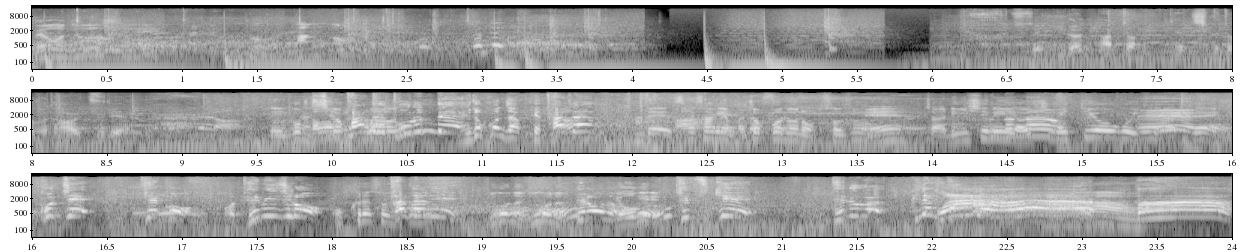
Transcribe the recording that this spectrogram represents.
매워 누웠어 방어 바텀 대치부터가 나올 줄이야. 이건 판을 도는데! 무조건 잡겠다. 타잔! 근데 세상에 무조건은 없어서. 자 리신이 열심히 뛰어오고 있긴 한데. 코치! 캐코! 어, 데미지로! 어, 그래서 타잔이 이거는 이거는. 내려가다 여기로. 깊숙이! 데려가 그냥 와! 아!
